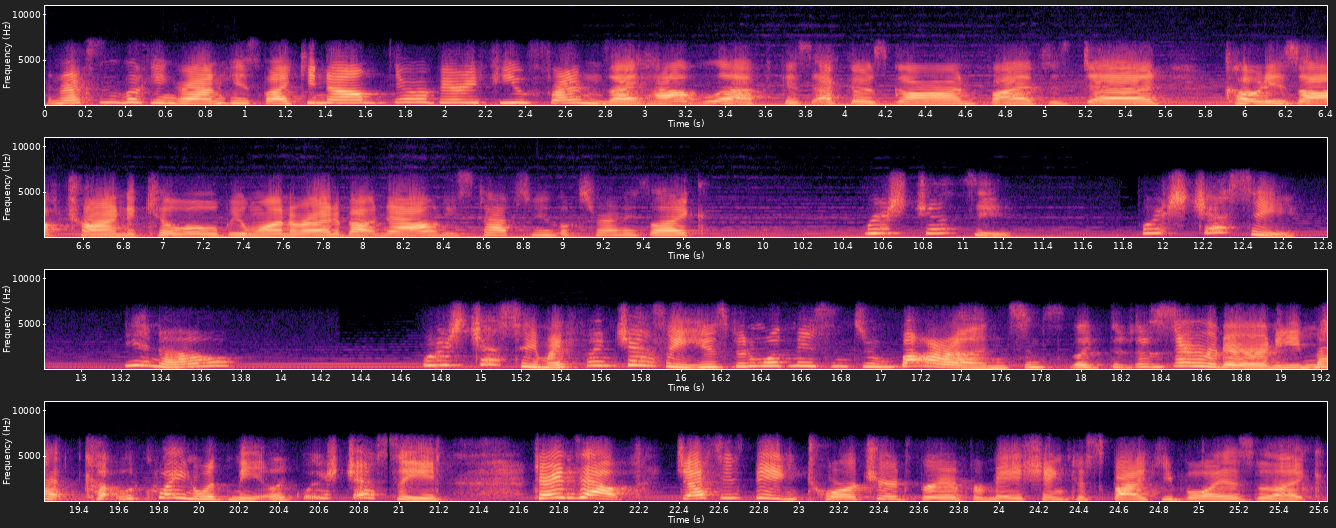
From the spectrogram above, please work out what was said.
And Rex is looking around. He's like, you know, there are very few friends I have left because Echo's gone, Fives is dead, Cody's off trying to kill Obi Wan right about now. And he stops and he looks around. he's like, where's Jesse? Where's Jesse? You know, Where's Jesse? My friend Jesse. He's been with me since Umbara and since like the deserter, and he met Cut Lawquane with me. Like, where's Jesse? Turns out Jesse's being tortured for information because Spiky Boy is like,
